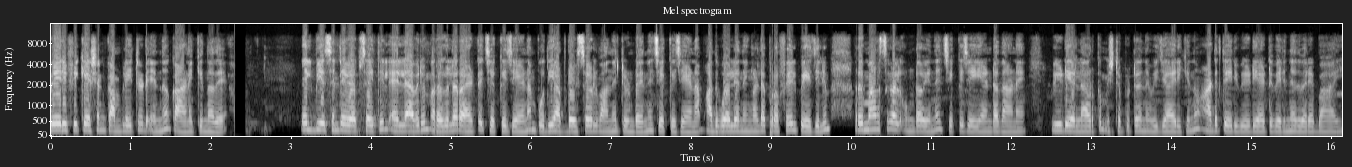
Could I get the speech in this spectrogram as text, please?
വെരിഫിക്കേഷൻ കംപ്ലീറ്റഡ് എന്ന് കാണിക്കുന്നത്. എൽ ബി എസിന്റെ വെബ്സൈറ്റിൽ എല്ലാവരും റെഗുലർ ആയിട്ട് ചെക്ക് ചെയ്യണം. പുതിയ അപ്ഡേറ്റ്സുകൾ വന്നിട്ടുണ്ടോ എന്ന് ചെക്ക് ചെയ്യണം. അതുപോലെ നിങ്ങളുടെ പ്രൊഫൈൽ പേജിലും റിമാർക്സുകൾ ഉണ്ടോ എന്ന് ചെക്ക് ചെയ്യേണ്ടതാണ്. വീഡിയോ എല്ലാവർക്കും ഇഷ്ടപ്പെട്ടു എന്ന് വിചാരിക്കുന്നു. അടുത്തൊരു വീഡിയോ ആയിട്ട് വരുന്നതുവരെ ബായ്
